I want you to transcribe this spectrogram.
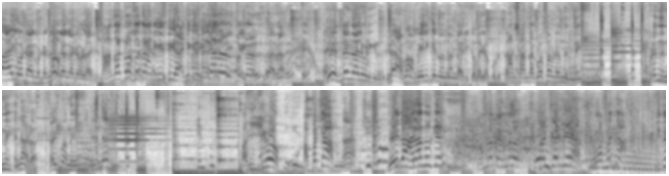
ആയിക്കോട്ടെ ആയിക്കോട്ടെ. നല്ല കാര്യമുള്ളായിരുന്നു സാന്താക്ലോസ് ഒക്കെ അനുഗ്രഹിക്കുക അനുഗ്രഹിക്കാറ് എന്റെ കാലം പിടിക്കണു അവൻ അമേരിക്കൻ ഒന്നുണ്ടായിരിക്കും വല്ല ആ കൊടുക്കാൻ അവിടെ നിന്നേ. അവിടെ നിന്നേ. എന്നാടാ? വന്നേ. എന്താണ് അയ്യോ അപ്പച്ചാ. ദേ ഇത് ആരാ നോക്കിയേ? നമ്മുടെ പെങ്ങൾ. ഇത്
